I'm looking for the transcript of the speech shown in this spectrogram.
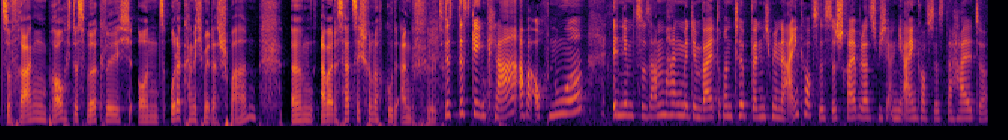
zu fragen, brauche ich das wirklich und oder kann ich mir das sparen? Ähm, aber das hat sich schon noch gut angefühlt. Das, das ging klar, aber auch nur in dem Zusammenhang mit dem weiteren Tipp, wenn ich mir eine Einkaufsliste schreibe, dass ich mich an die Einkaufsliste halte.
